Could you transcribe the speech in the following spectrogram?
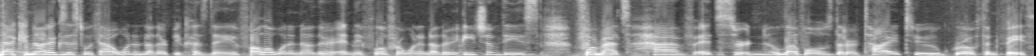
that cannot exist without one another because they follow one another and they flow from one another. Each of these formats have its certain levels that are tied to growth and faith.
